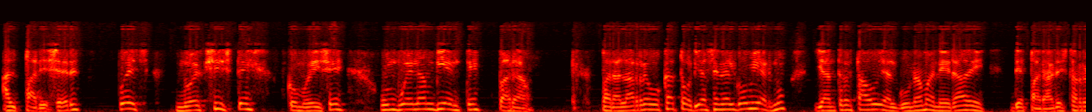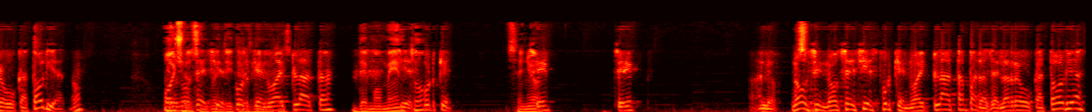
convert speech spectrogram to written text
al parecer, pues no existe, como dice, un buen ambiente para, para las revocatorias en el gobierno y han tratado de alguna manera de, de parar estas revocatorias, ¿no? Yo no sé si es 53 porque no hay plata, De si es momento, porque... señor, Sí, sí. Aló. No, sí, no sé si es porque no hay plata para hacer las revocatorias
